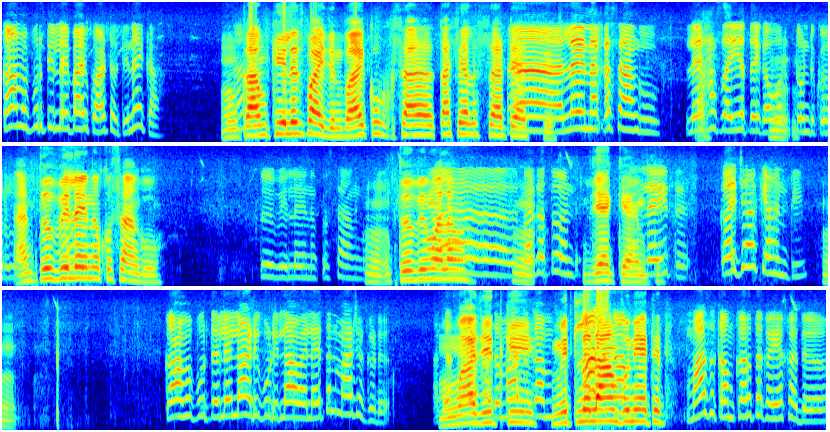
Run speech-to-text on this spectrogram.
कामापुरती लय बायको आठवते नाही का? मग काम केलंच पाहिजे बायको सा- कशाला साठी असते? लय नका सांगू. लय हसा येतय का वर तोंड करू आणि तू बी लय नको सांगू. तू बी लय नको सांगू. हम्म, तू बी मला तोंड. जॅके लय आणते. काय झाकी हंती हम्म. कामापुरते लय लाडी गुडी लावायला येतं ना माझ्याकडं. मग माझी एखादं माझं इतकी काम- मितलं माझं लांबून काम- येतात. माझं काम करतं का एखादं?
